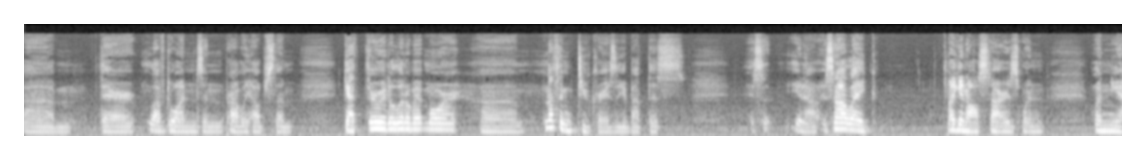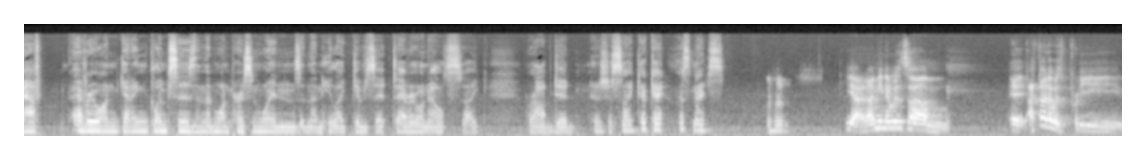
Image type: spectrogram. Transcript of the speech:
um, their loved ones, and probably helps them get through it a little bit more. Um, nothing too crazy about this it's you know it's not like like in All Stars when when you have everyone getting glimpses and then one person wins and then he like gives it to everyone else like Rob did. It was just like okay, that's nice. Mm-hmm. Yeah, I mean it was. um it, I thought it was pretty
